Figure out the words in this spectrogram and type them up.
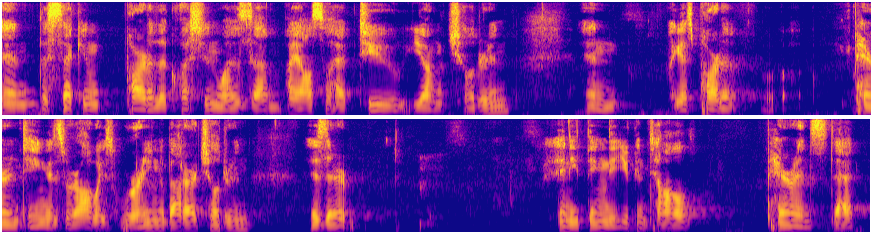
And the second part of the question was um, I also have two young children, and I guess part of parenting is we're always worrying about our children. Is there anything that you can tell parents that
